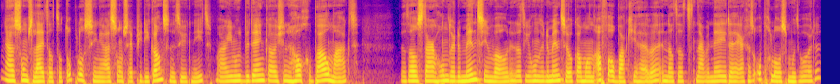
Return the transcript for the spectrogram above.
Nou, soms leidt dat tot oplossingen. Soms heb je die kans natuurlijk niet. Maar je moet bedenken als je een hoog gebouw maakt, dat als daar honderden mensen in wonen, dat die honderden mensen ook allemaal een afvalbakje hebben en dat dat naar beneden ergens opgelost moet worden.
